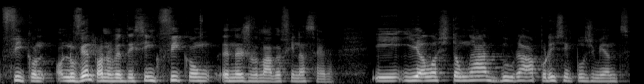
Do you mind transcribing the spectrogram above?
ficam, 90 ou 95 ficam na jornada financeira. E, e elas estão a adorar, por e simplesmente,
